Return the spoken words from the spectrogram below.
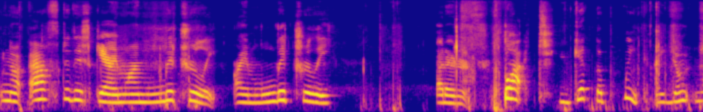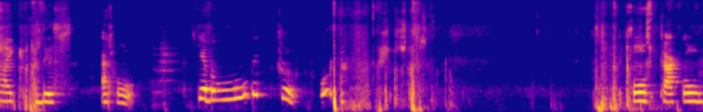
No, after this game, I'm literally, I am literally, I don't know. But you get the point. I don't like this at all. Yeah, but literally. Fourth tackle.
